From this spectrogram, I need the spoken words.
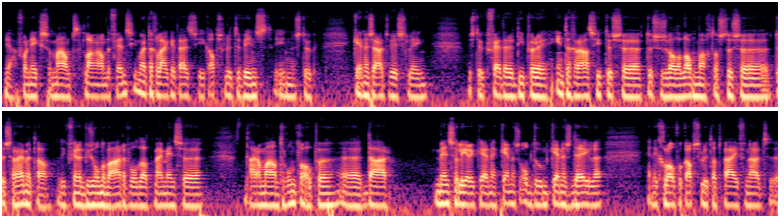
ja, voor niks een maand lang aan Defensie. Maar tegelijkertijd zie ik absoluut de winst in een stuk kennisuitwisseling. Een stuk verdere, diepere integratie tussen, tussen zowel de landmacht als tussen, tussen Rijnmetaal. ik vind het bijzonder waardevol dat mijn mensen daar een maand rondlopen. daar mensen leren kennen, kennis opdoen, kennis delen. En ik geloof ook absoluut dat wij vanuit, uh,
